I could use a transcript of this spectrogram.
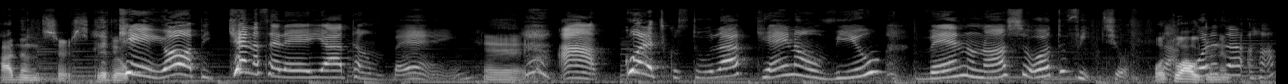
Andersen escreveu. Que ó, Pequena Sereia também. É, A cura de costura, quem não viu, vê no nosso outro vídeo. Outro Tá, áudio, cura né? da-.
